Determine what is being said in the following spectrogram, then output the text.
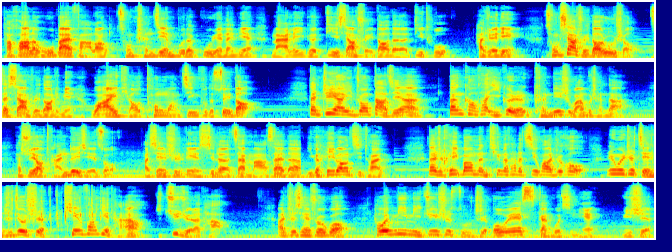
他花了五百法郎从城建部的雇员那边买了一个地下水道的地图。他决定从下水道入手，在下水道里面挖一条通往金库的隧道。但这样一桩大劫案，单靠他一个人肯定是完不成的。他需要团队协作。他先是联系了在马赛的一个黑帮集团，但是黑帮们听了他的计划之后，认为这简直就是天方夜谭啊，就拒绝了他。啊，之前说过，他为秘密军事组织 OAS 干过几年，于是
